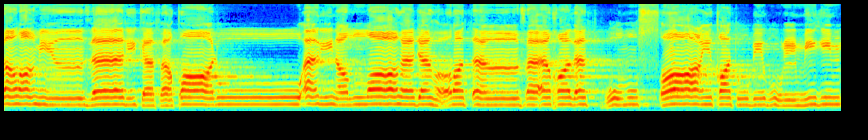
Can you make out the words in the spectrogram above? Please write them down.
أكبر من ذلك فقالوا أرنا الله جهرة فأخذتهم الصاعقة بظلمهم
